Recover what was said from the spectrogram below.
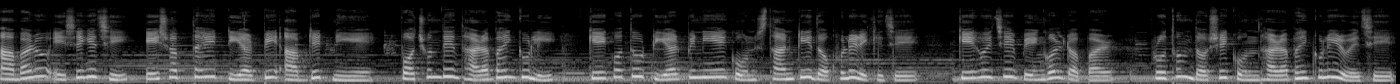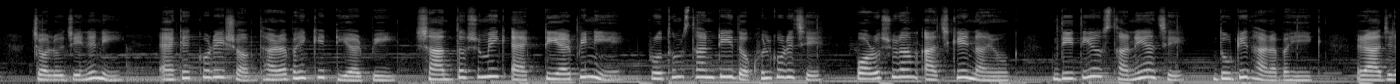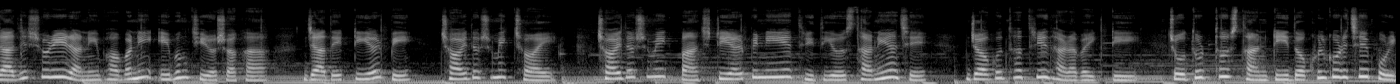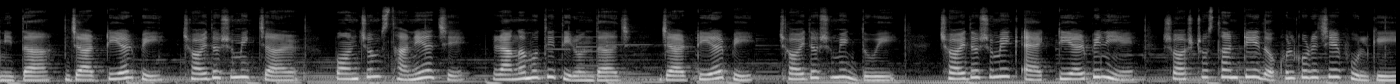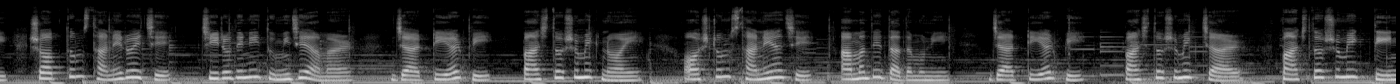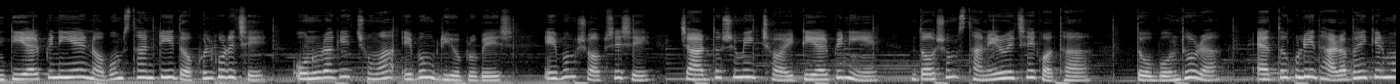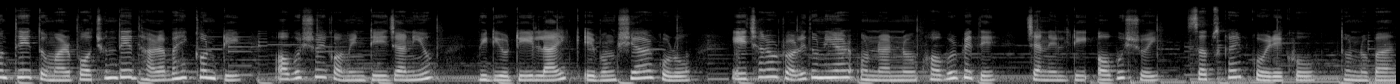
আবারও এসে গেছি এই সপ্তাহে টিআরপি আপডেট নিয়ে। পছন্দের ধারাবাহিকগুলি, কে কত টিআরপি নিয়ে কোন স্থানটি দখলে রেখেছে, কে হয়েছে বেঙ্গল টপার, প্রথম দশে কোন ধারাবাহিকগুলি রয়েছে, চলো জেনে নিই, এক এক করে সব ধারাবাহিকের টিআরপি সাত দশমিক এক টিআরপি নিয়ে প্রথম স্থানটি দখল করেছে পরশুরাম আজকের নায়ক। দ্বিতীয় স্থানে আছে দুটি ধারাবাহিক রাজ রাজেশ্বরী রানী ভবানী এবং চিরসখা, যাদের টিআরপি ছয় দশমিক ছয়। ছয় দশমিক পাঁচ টিআরপি নিয়ে তৃতীয় স্থানে আছে জগদ্ধাত্রী ধারাবাহিকটি। চতুর্থ স্থানটি দখল করেছে পরিণীতা, যার টিআরপি ছয় দশমিক চার। পঞ্চম স্থানে আছে রাঙামতি তীরন্দাজ, যার টিআরপি ছয় দশমিক দুই। ছয় দশমিক এক টিআরপি নিয়ে ষষ্ঠ স্থানটি দখল করেছে ফুলকি। সপ্তম স্থানে রয়েছে চিরদিনই তুমি যে আমার, যার টিআরপি পাঁচ দশমিক নয়। অষ্টম স্থানে আছে আমাদের দাদামণি, যার টিআরপি পাঁচ দশমিক চার। পাঁচ দশমিক তিন টিআরপি নিয়ে নবম স্থানটি দখল করেছে অনুরাগের ছোঁয়া এবং গৃহপ্রবেশ এবং সবশেষে চার দশমিক ছয় টিআরপি নিয়ে দশম স্থানে রয়েছে কথা। তো বন্ধুরা, এতগুলি ধারাবাহিকের মধ্যে তোমার পছন্দের ধারাবাহিক কোনটি অবশ্যই কমেন্টে জানিও। ভিডিওটি লাইক এবং শেয়ার করো। এছাড়াও টলে দুনিয়ার অন্যান্য খবর পেতে চ্যানেলটি অবশ্যই সাবস্ক্রাইব করে রেখো। ধন্যবাদ।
